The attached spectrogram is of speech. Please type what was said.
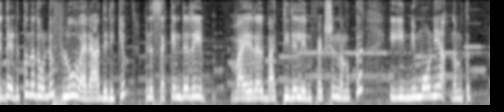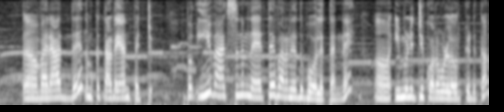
ഇത് എടുക്കുന്നത് കൊണ്ട് ഫ്ലൂ വരാതിരിക്കും. പിന്നെ സെക്കൻഡറി വൈറൽ ബാക്ടീരിയൽ ഇൻഫെക്ഷൻ നമുക്ക് ഈ ന്യൂമോണിയ നമുക്ക് വരാതെ നമുക്ക് തടയാൻ പറ്റും. അപ്പം ഈ വാക്സിനും നേരത്തെ പറഞ്ഞതുപോലെ തന്നെ ഇമ്മ്യൂണിറ്റി കുറവുള്ളവർക്ക് എടുക്കാം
